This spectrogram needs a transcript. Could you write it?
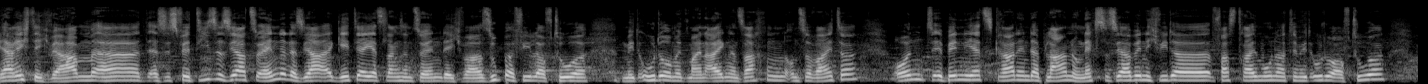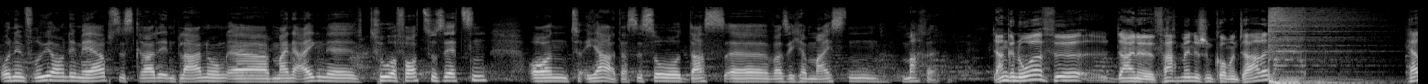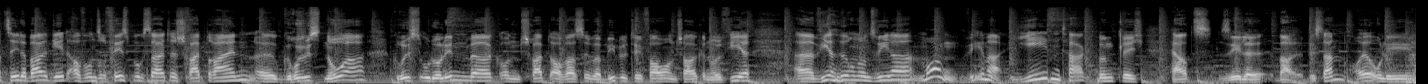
Ja, richtig. Wir haben, äh, es ist für dieses Jahr zu Ende. Das Jahr geht ja jetzt langsam zu Ende. Ich war super viel auf Tour mit Udo, mit meinen eigenen Sachen und so weiter. Und bin jetzt gerade in der Planung. Nächstes Jahr bin ich wieder fast drei Monate mit Udo auf Tour. Und im Frühjahr und im Herbst ist gerade in Planung, äh, meine eigene Tour fortzusetzen. Und ja, das ist so das, äh, was ich am meisten mache. Danke, Noah, für deine fachmännischen Kommentare. Herz, Seele, Ball geht auf unsere Facebook-Seite, schreibt rein, äh, grüßt Noah, grüßt Udo Lindenberg und schreibt auch was über Bibel TV und Schalke 04. Äh, wir hören uns wieder morgen, wie immer, jeden Tag pünktlich. Herz, Seele, Ball. Bis dann, euer Uli.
